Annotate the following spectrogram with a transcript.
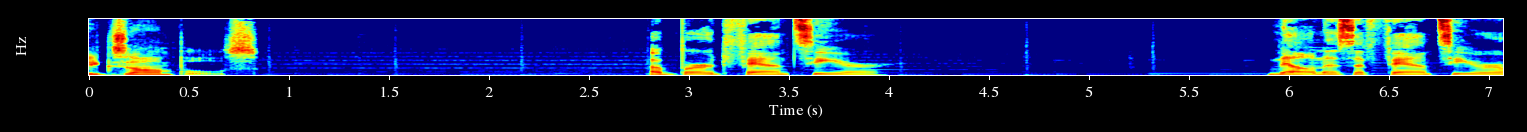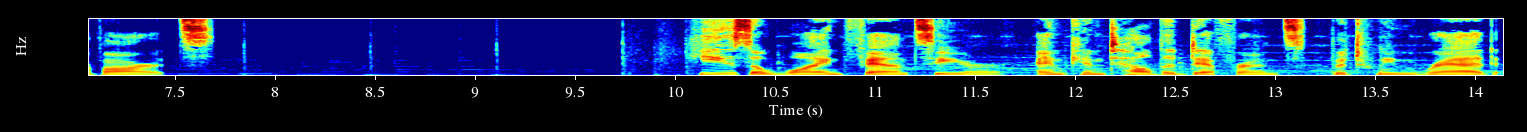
Examples A bird fancier. Known as a fancier of arts. He is a wine fancier and can tell the difference between red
